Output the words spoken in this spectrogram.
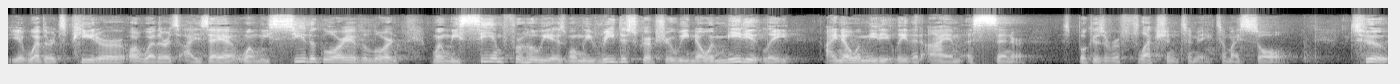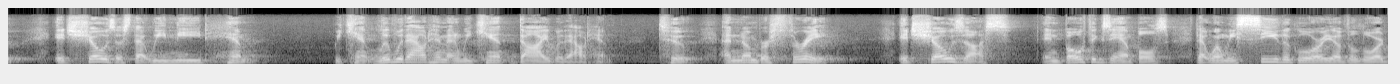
Whether it's Peter or whether it's Isaiah, when we see the glory of the Lord, when we see him for who he is, when we read the scripture, we know immediately, I know immediately that I am a sinner. This book is a reflection to me, to my soul. Two, it shows us that we need Him. We can't live without Him and we can't die without Him. Two. And number three, it shows us in both examples that when we see the glory of the Lord,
